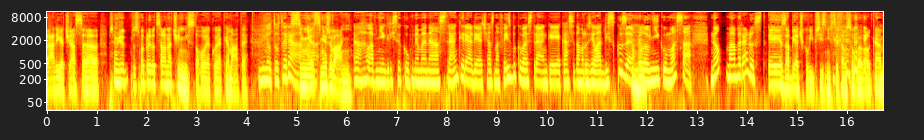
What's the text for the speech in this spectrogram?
Rádia Čas. Eh, myslím, že jsme byli docela nadšení z toho, jako jaké máte. No to teda. Smě, směřování. A hlavně, když se koukneme na stránky Rádia Čas, na facebookové stránky, jaká se tam rozjela diskuze uh-huh. milovníků masa. No, máme radost. I zabíjačkoví příznivci tam jsou ve velkém.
